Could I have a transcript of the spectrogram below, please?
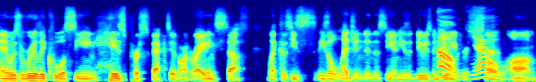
and it was really cool seeing his perspective on writing stuff. Like, cause he's he's a legend in the scene. He's a dude who's been doing oh, it for yeah. so long.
